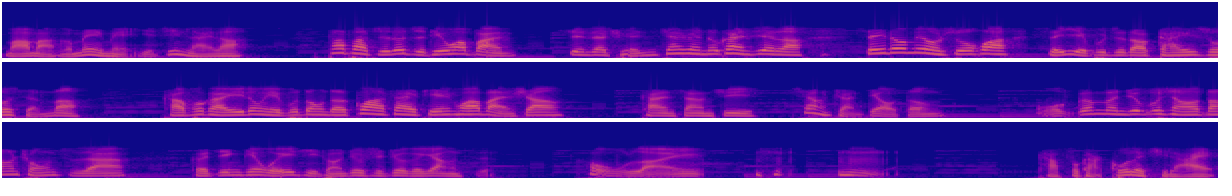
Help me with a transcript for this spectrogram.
妈妈和妹妹也进来了。爸爸指了指天花板。现在全家人都看见了，谁都没有说话，谁也不知道该说什么。卡夫卡一动也不动的挂在天花板上，看上去像盏吊灯。我根本就不想要当虫子啊！可今天我一起床就是这个样子。后来，卡夫卡哭了起来，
